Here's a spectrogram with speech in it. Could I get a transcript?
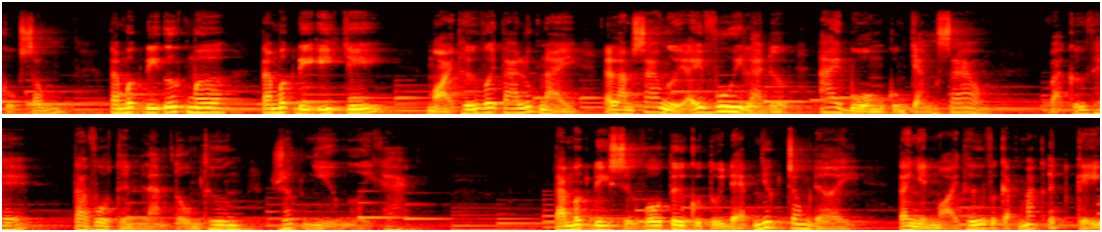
cuộc sống, ta mất đi ước mơ, ta mất đi ý chí. Mọi thứ với ta lúc này là làm sao người ấy vui là được, ai buồn cũng chẳng sao. Và cứ thế, ta vô tình làm tổn thương rất nhiều người khác ta mất đi sự vô tư của tuổi đẹp nhất trong đời. Ta nhìn mọi thứ với cặp mắt ích kỷ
